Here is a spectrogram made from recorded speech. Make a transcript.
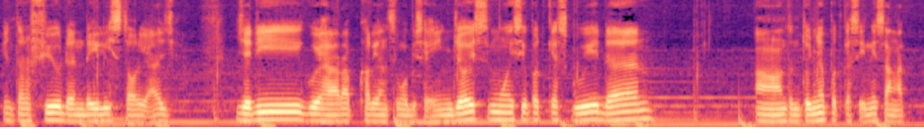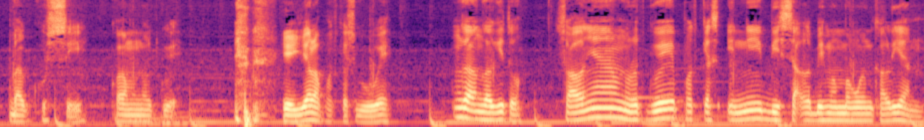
Interview dan daily story aja jadi gue harap kalian semua bisa enjoy semua isi podcast gue dan uh, tentunya podcast ini sangat bagus sih kalau menurut gue. Ya iyalah podcast gue. Enggak enggak gitu. Soalnya menurut gue podcast ini bisa lebih membangun kalian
